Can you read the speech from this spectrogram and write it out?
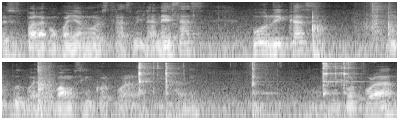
Eso es para acompañar nuestras milanesas muy ricas y pues bueno vamos a incorporar aquí ¿vale? vamos a incorporar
